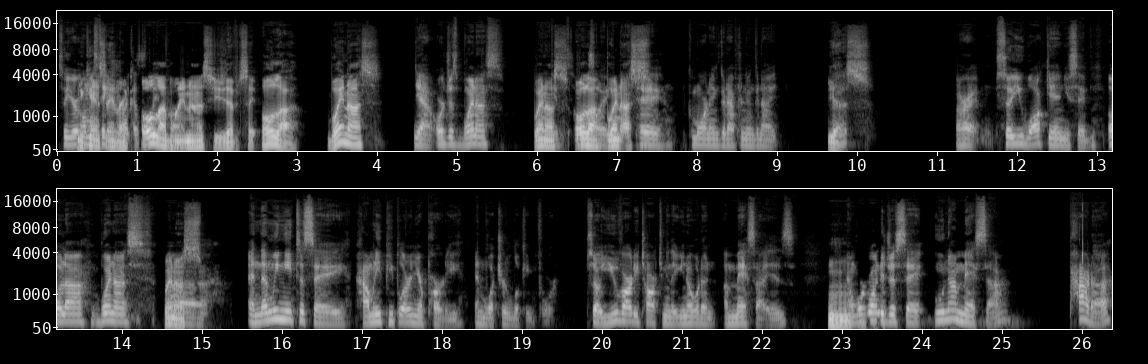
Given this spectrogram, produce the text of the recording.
So you're You almost can't say like, like, hola point. buenas. You have to say hola buenas. Yeah, or just buenas. Buenas. almost hola like, buenas. Hey, good morning, good afternoon, good night. Yes. All right. So you walk in, you say, Hola, buenas. Buenas. uh, and then we need to say how many people are in your party and what you're looking for. So you've already talked to me that you know what an, a mesa is. Mhm. And we're going to just say una mesa para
